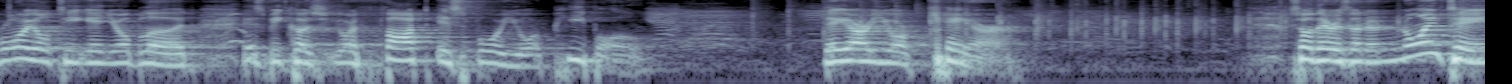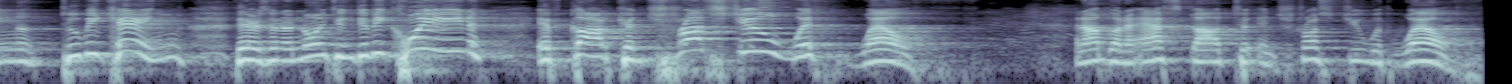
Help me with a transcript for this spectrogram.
royalty in your blood is because your thought is for your people. They are your care. So there is an anointing to be king, there's an anointing to be queen if God can trust you with wealth. And I'm going to ask God to entrust you with wealth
